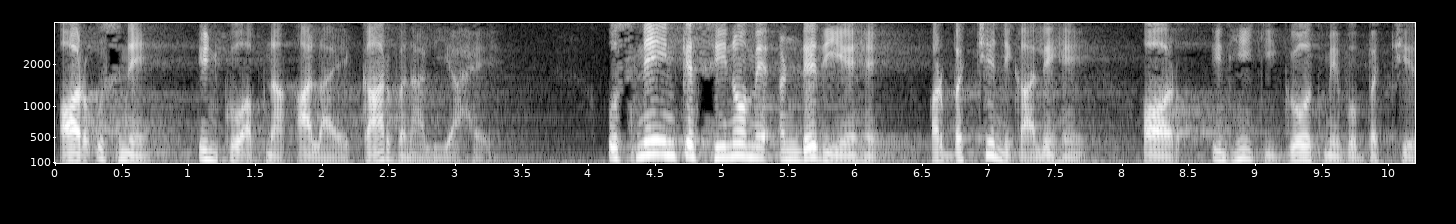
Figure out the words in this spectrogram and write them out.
اور اس نے ان کو اپنا آلائے کار بنا لیا ہے۔ اس نے ان کے سینوں میں انڈے دیے ہیں اور بچے نکالے ہیں اور انہی کی گود میں وہ بچے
